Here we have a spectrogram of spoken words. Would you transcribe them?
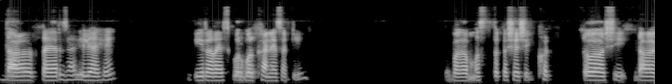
डाळ तयार झालेली आहे. जिरा राईस बरोबर खाण्यासाठी. बघा मस्त कशी अशी घट्ट अशी डाळ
